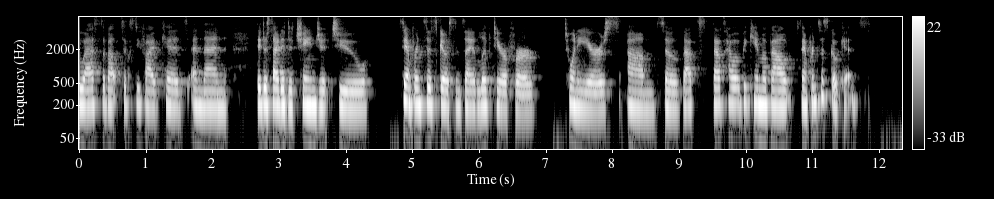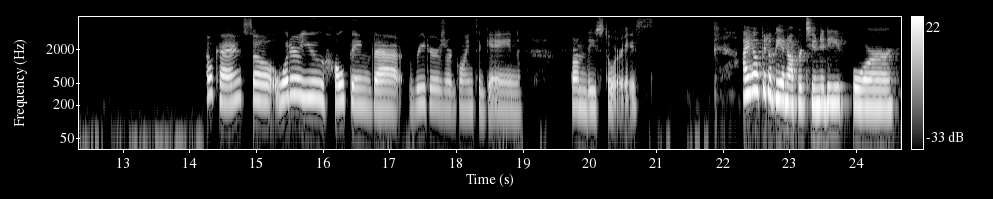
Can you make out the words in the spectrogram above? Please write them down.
US, about 65 kids. And then they decided to change it to San Francisco since I had lived here for 20 years. Um, so that's that's how it became about San Francisco kids. Okay, so what are you hoping that readers are going to gain from these stories? I hope it'll be an opportunity for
